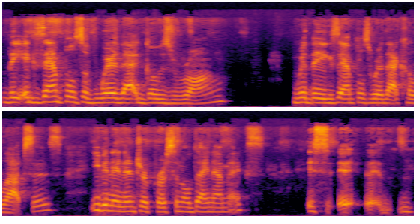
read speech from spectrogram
the examples of where that goes wrong, where the examples where that collapses, even in interpersonal dynamics, is it, it,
